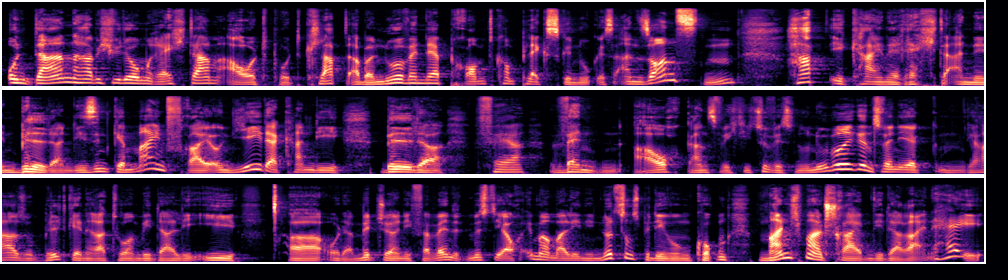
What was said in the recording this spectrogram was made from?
und dann habe ich wiederum Rechte am Output. Klappt aber nur, wenn der Prompt komplex genug ist. Ansonsten habt ihr keine Rechte an den Bildern. Die sind gemeinfrei und jeder kann die Bilder verwenden. Auch ganz wichtig zu wissen. Und übrigens, wenn ihr ja so Bildgeneratoren wie DALI-I äh, oder Midjourney verwendet, müsst ihr auch immer mal in die Nutzungsbedingungen gucken. Manchmal schreiben die da rein, hey,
